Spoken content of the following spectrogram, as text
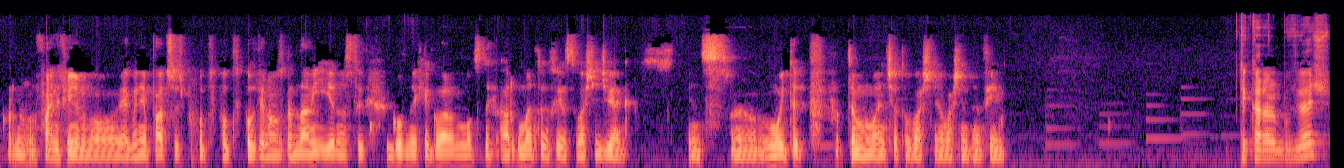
kurde, no, fajny film, no, jakby nie patrzeć pod, pod, pod wieloma względami i jeden z tych głównych jego mocnych argumentów jest właśnie dźwięk. Więc e, mój typ w tym momencie to właśnie, właśnie ten film. Ty, Karol, mówiłeś?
